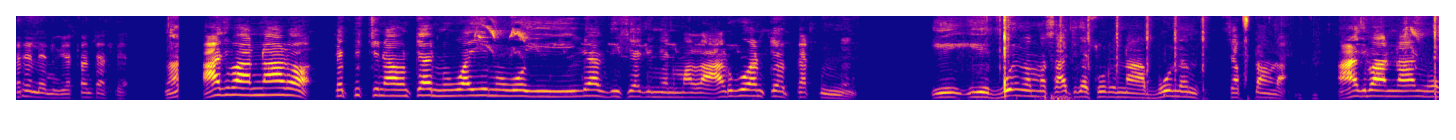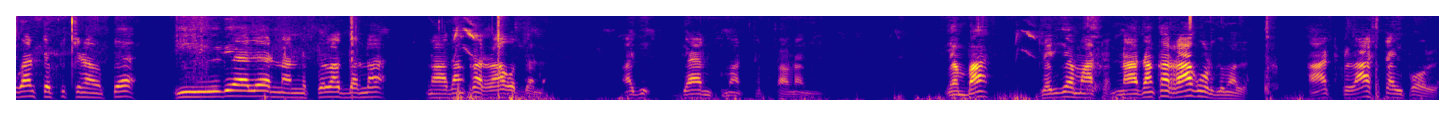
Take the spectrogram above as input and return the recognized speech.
సరేలే నువ్వు ఎట్లా అంటే అట్లే ఆదివారం నాడు తెప్పించినావంటే నువ్వు అయ్యి నువ్వు ఈ ఈడేళ్ళు తీసేది నేను మళ్ళీ అడుగు అంటే పెట్టను నేను. ఈ ఈ భూమి అమ్మ సాతిగా చూడు నా భూమి అని చెప్తాను ఆదివారం నువ్వు కానీ తెప్పించినావంటే ఈ ఈడియాలే నన్ను పిలవద్దండ నా దాకా రావద్దండ అది గ్యారంటీ మాట చెప్తాను నేను. ఏం బా జరిగే మాట నా దాకా రాకూడదు మళ్ళీ. వాటికి లాస్ట్ అయిపోవాలి.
